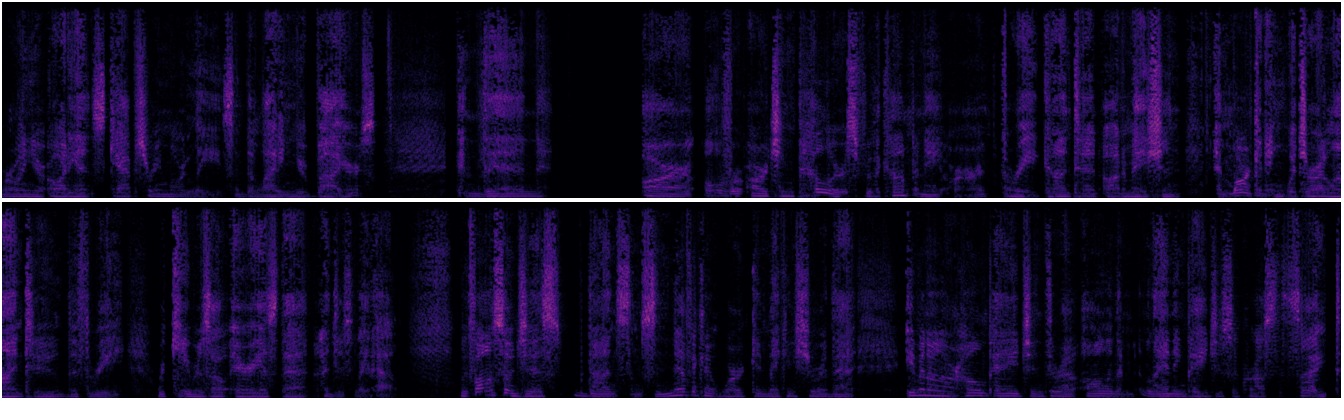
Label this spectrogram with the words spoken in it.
growing your audience, capturing more leads, and delighting your buyers. And then our overarching pillars for the company are three content, automation, and marketing, which are aligned to the three key result areas that I just laid out. We've also just done some significant work in making sure that even on our homepage and throughout all of the landing pages across the site,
